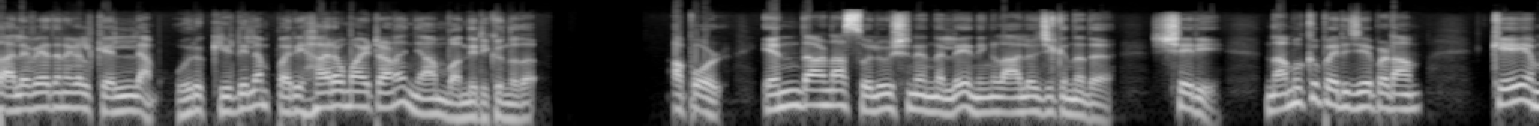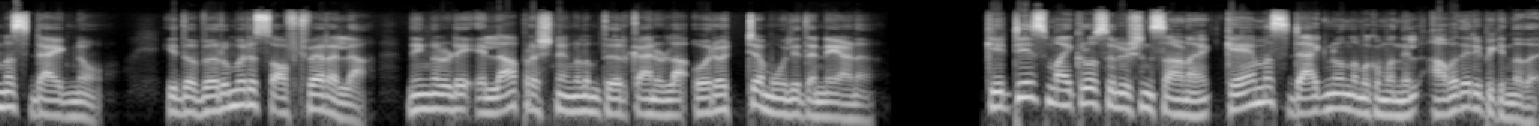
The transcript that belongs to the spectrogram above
തലവേദനകൾക്കെല്ലാം ഒരു കിടിലം പരിഹാരവുമായിട്ടാണ് ഞാൻ വന്നിരിക്കുന്നത്. അപ്പോൾ എന്താണ് ആ സൊല്യൂഷൻ എന്നല്ലേ നിങ്ങൾ ആലോചിക്കുന്നത്? ശരി നമുക്ക് പരിചയപ്പെടാം. K M S Diagno. ഇത് വെറുമൊരു സോഫ്റ്റ്വെയർ അല്ല. നിങ്ങളുടെ എല്ലാ പ്രശ്നങ്ങളും തീർക്കാനുള്ള ഒരൊറ്റ മൂല്യ തന്നെയാണ്. കിറ്റീസ് മൈക്രോ സൊല്യൂഷൻസ് ആണ് കെ എം എസ് ഡയഗ്നോ നമുക്ക് മുന്നിൽ അവതരിപ്പിക്കുന്നത്.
